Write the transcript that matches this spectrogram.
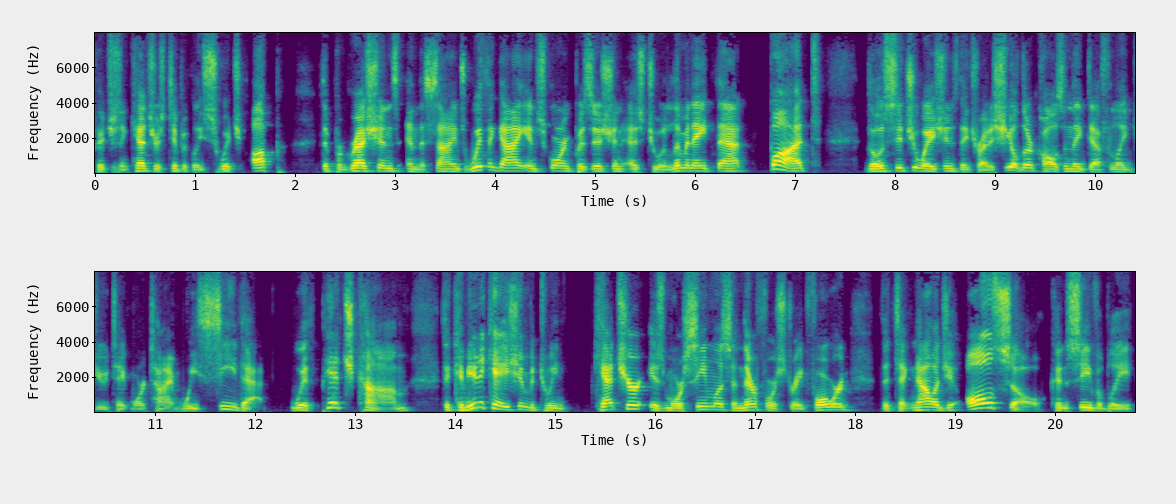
Pitchers and catchers typically switch up the progressions and the signs with a guy in scoring position as to eliminate that. But those situations, they try to shield their calls and they definitely do take more time. We see that. With PitchCom, the communication between Catcher is more seamless and therefore straightforward. The technology also conceivably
